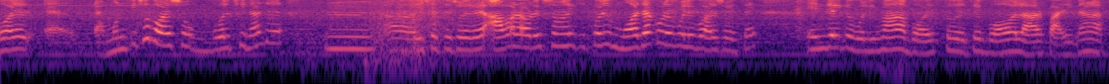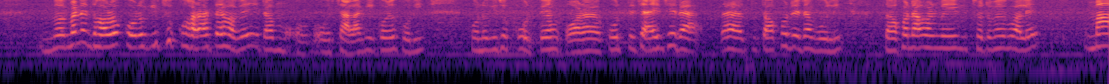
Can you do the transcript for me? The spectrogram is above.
বয়স এমন কিছু বয়স বলছি না যে ইসেতে চলে গেছে আবার অনেক সময় কী করি, মজা করে বলি, বয়স হয়েছে। এঞ্জেলকে বলি, মা, বয়স তো হয়েছে, বল, আর পারি না। মানে ধরো কোনো কিছু করাতে হবে, এটা ও চালাকি করে করি। কোনো কিছু করতে, করা, করতে চাইছে না তখন এটা বলি। তখন আমার মেয়ে, ছোটো মেয়ে বলে, মা,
